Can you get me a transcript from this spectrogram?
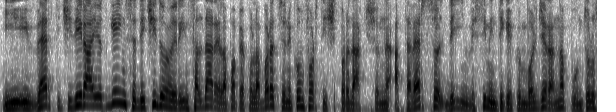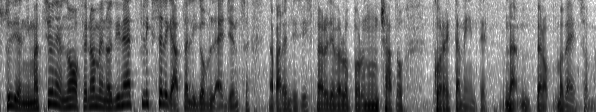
i vertici di Riot Games decidono di rinsaldare la propria collaborazione con Fortish Production attraverso degli investimenti che coinvolgeranno appunto lo studio di animazione e il nuovo fenomeno di Netflix legato a League of Legends. Da parentesi, spero di averlo pronunciato correttamente, però vabbè insomma.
